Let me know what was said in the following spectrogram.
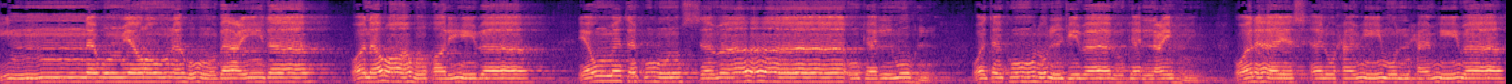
إنهم يرونه بعيدا. ونراه قريبا يوم تكون السماء كالمهل وتكون الجبال كالعهن ولا يسأل حميم حميما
